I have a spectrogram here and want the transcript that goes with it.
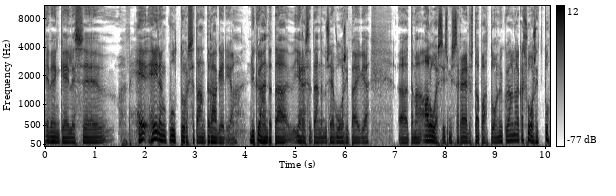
evenkeille se, he, heidän kulttuurissa tämä on tragedia. Nykyään tätä järjestetään tämmöisiä vuosipäiviä. Tämä alue siis, missä räjähdys tapahtuu, on nykyään aika suosittu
